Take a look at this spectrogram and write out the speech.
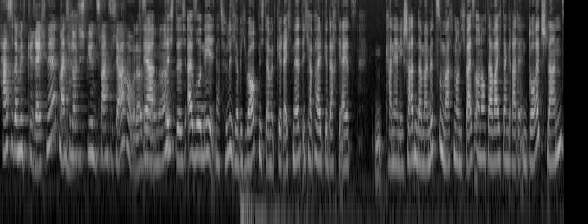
hast du damit gerechnet? Manche Leute spielen 20 Jahre oder so, ja, ne? richtig. Also nee, natürlich habe ich überhaupt nicht damit gerechnet. Ich habe halt gedacht, ja, jetzt kann ja nicht schaden, da mal mitzumachen. Und ich weiß auch noch, da war ich dann gerade in Deutschland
